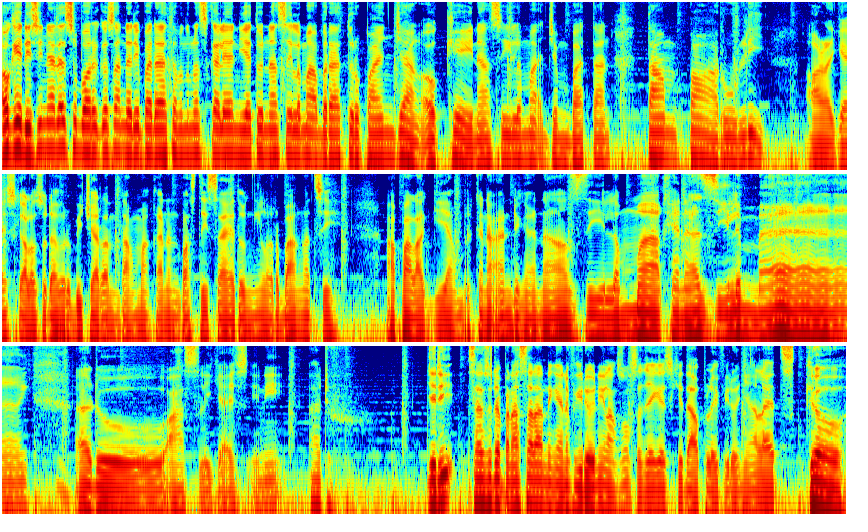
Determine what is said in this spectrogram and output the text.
Oke, di sini ada sebuah requestan daripada teman-teman sekalian Yaitu nasi lemak beratur panjang. Oke, nasi lemak jembatan tanpa ruli Alright guys, kalau sudah berbicara tentang makanan pasti saya tuh ngiler banget sih. Apalagi yang berkenaan dengan nasi lemak ya nasi lemak. Aduh asli guys ini aduh. Jadi saya sudah penasaran dengan video ini langsung saja guys kita play videonya. Let's go.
